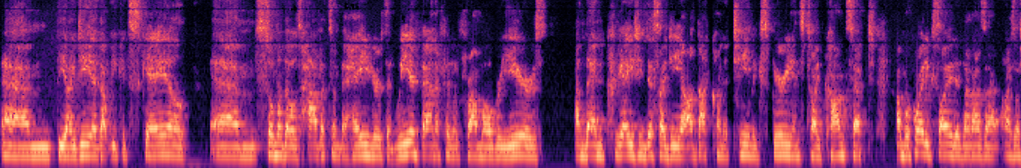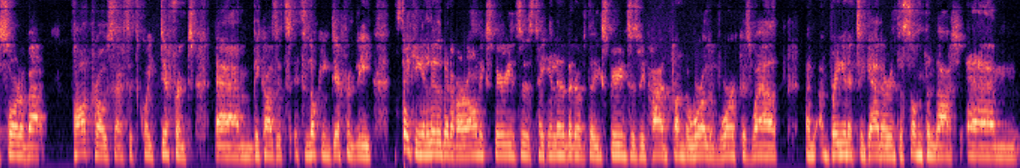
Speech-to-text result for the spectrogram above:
um, the idea that we could scale um, some of those habits and behaviors that we had benefited from over years and then creating this idea of that kind of team experience type concept. And we're quite excited that as a as a sort of a thought process it's quite different um, because it's it's looking differently it's taking a little bit of our own experiences taking a little bit of the experiences we've had from the world of work as well and, and bringing it together into something that um,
